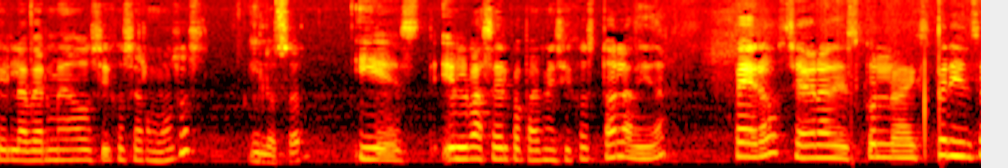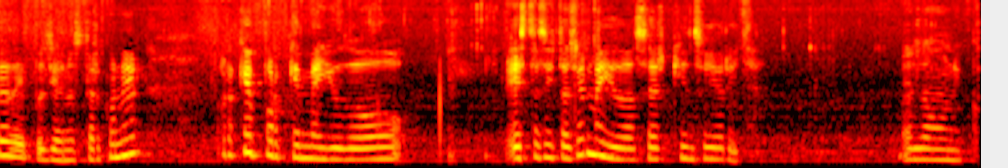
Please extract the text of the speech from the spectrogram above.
el haberme dado dos hijos hermosos Y lo son. y este, él va a ser el papá de mis hijos toda la vida, pero sí agradezco la experiencia de pues ya no estar con él. ¿Por qué? Porque me ayudó esta situación me ayudó a ser quien soy ahorita. Es lo único.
